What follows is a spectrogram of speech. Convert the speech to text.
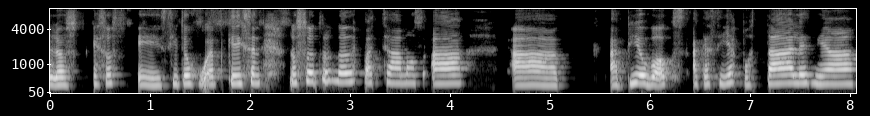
los, esos eh, sitios web que dicen nosotros no despachamos a, a, a PO Box, a casillas postales, ni a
